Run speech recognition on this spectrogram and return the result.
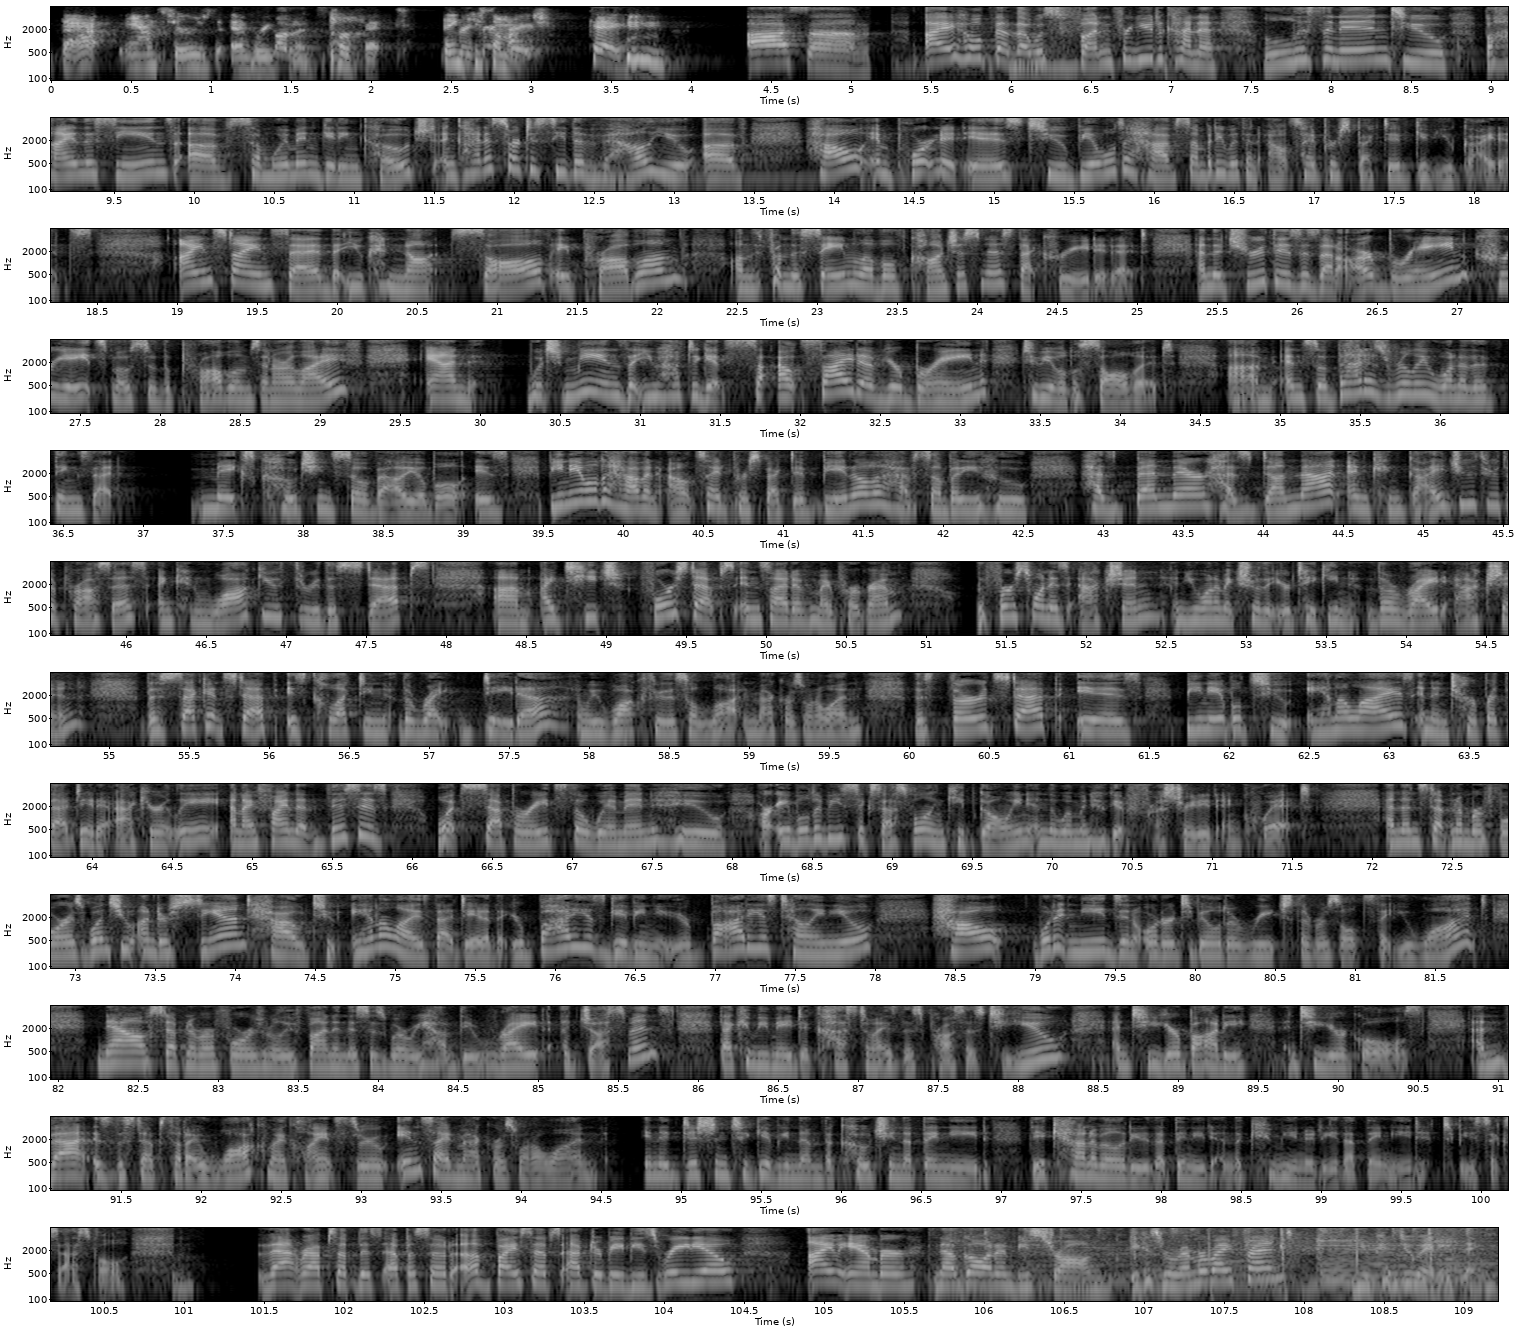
That answers everything. Perfect. Thank great, you so great, much. Okay. Awesome. I hope that that was fun for you to kind of listen in to behind the scenes of some women getting coached and kind of start to see the value of how important it is to be able to have somebody with an outside perspective give you guidance. Einstein said that you cannot solve a problem the, from the same level of consciousness that created it. And the truth is is that our brain creates most of the problems in our life and which means that you have to get outside of your brain to be able to solve it. Um, and so that is really one of the things that makes coaching so valuable is being able to have an outside perspective, being able to have somebody who has been there, has done that, and can guide you through the process and can walk you through the steps. Um, I teach four steps inside of my program. The first one is action, and you want to make sure that you're taking the right action. The second step is collecting the right data, and we walk through this a lot in Macros 101. The third step is being able to analyze and interpret that data accurately. And I find that this is what separates the women who are able to be successful and keep going and the women who get frustrated and quit. And then step number four is once you understand how to analyze that data that your body is giving you, your body is telling you how what it needs in order to be able to reach the results that that you want. Now, step number four is really fun. And this is where we have the right adjustments that can be made to customize this process to you and to your body and to your goals. And that is the steps that I walk my clients through inside Macros 101 in addition to giving them the coaching that they need, the accountability that they need, and the community that they need to be successful. That wraps up this episode of Biceps After Babies Radio. I'm Amber. Now go out and be strong because remember, my friend, you can do anything.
